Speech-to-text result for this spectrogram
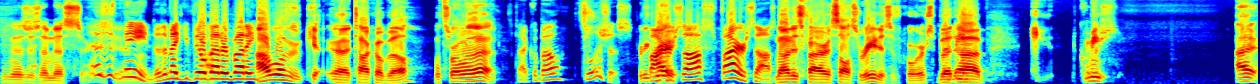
That's just unnecessary. That's just dude. mean. Does it make you feel better, buddy? I love uh, Taco Bell. What's wrong with that? Taco Bell? It's delicious. Pretty Fire great. sauce? Fire sauce. Not as fire as salsaritas, of course, but uh, I mean, I.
